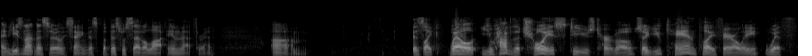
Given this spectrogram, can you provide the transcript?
and he's not necessarily saying this but this was said a lot in that thread um, is like well you have the choice to use turbo so you can play fairly with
